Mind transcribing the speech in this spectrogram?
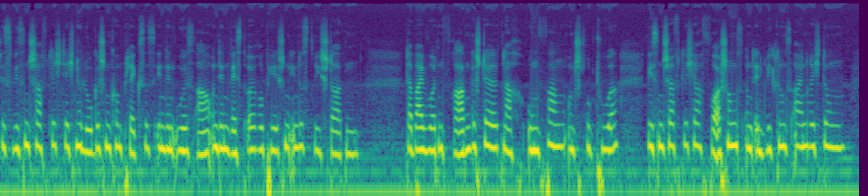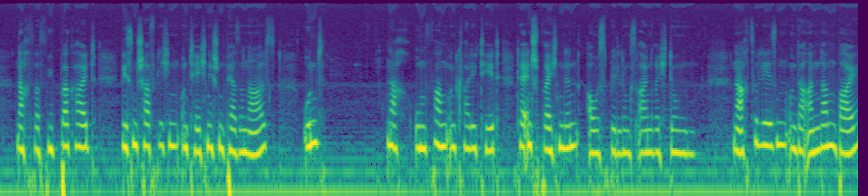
des wissenschaftlich-technologischen Komplexes in den USA und den westeuropäischen Industriestaaten. Dabei wurden Fragen gestellt nach Umfang und Struktur wissenschaftlicher Forschungs- und Entwicklungseinrichtungen, nach Verfügbarkeit wissenschaftlichen und technischen Personals und nach Umfang und Qualität der entsprechenden Ausbildungseinrichtungen. Nachzulesen unter anderem bei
